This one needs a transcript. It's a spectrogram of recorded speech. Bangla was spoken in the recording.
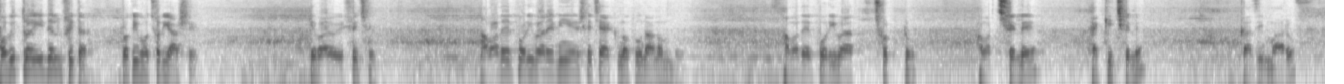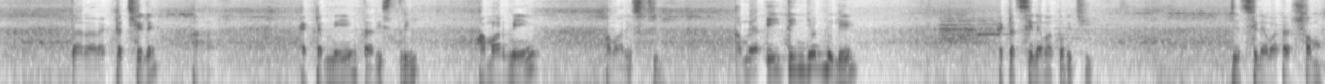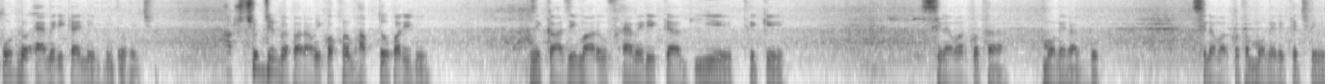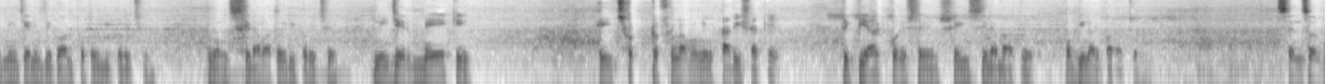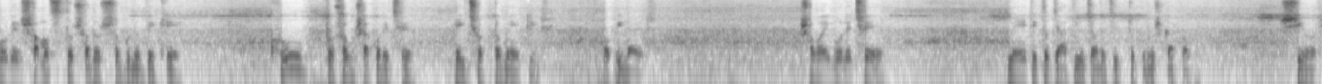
পবিত্র ঈদ উল ফিতর প্রতি বছরই আসে। এবারও এসেছে। আমাদের পরিবারে নিয়ে এসেছে এক নতুন আনন্দ। আমাদের পরিবার ছোট্ট। আমার ছেলে, একই ছেলে, কাজী মারুফ, তার আর একটা ছেলে আর একটা মেয়ে, তার স্ত্রী। আমার মেয়ে, আমার স্ত্রী। আমরা এই তিনজন মিলে একটা সিনেমা করেছি, যে সিনেমাটা সম্পূর্ণ আমেরিকায় নির্মিত হয়েছে। আশ্চর্যের ব্যাপার, আমি কখনো ভাবতেও পারিনি যে কাজী মারুফ আমেরিকা গিয়ে থেকে সিনেমার কথা মনে রাখবে। সিনেমার কথা মনে রেখেছে, নিজে নিজে গল্প তৈরি করেছে এবং সিনেমা তৈরি করেছে। নিজের মেয়েকে এই ছোট্ট সোনামণি আরিশাকে প্রিপেয়ার্ড করেছে সেই সিনেমাতে অভিনয় করার জন্য। সেন্সর বোর্ডের সমস্ত সদস্যগুলো দেখে খুব প্রশংসা করেছে এই ছোট্ট মেয়েটির অভিনয়ের। সবাই বলেছে, মেয়েটি তো জাতীয় চলচ্চিত্র পুরস্কার পাবে। শিওর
